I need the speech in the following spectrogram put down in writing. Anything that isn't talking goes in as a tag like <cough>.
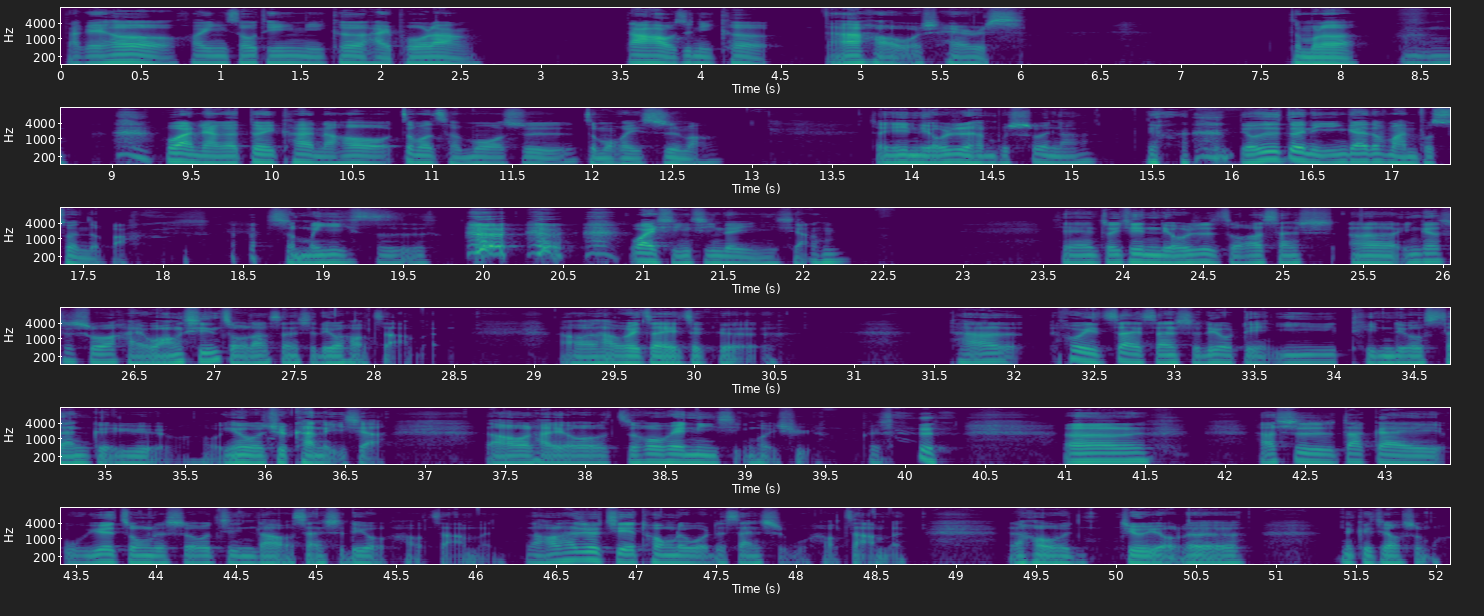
大家好，欢迎收听尼克海波浪。大家好，我是尼克。大家好，我是 Harris。怎么了？嗯，<laughs> 忽然两个对看，然后这么沉默，是怎么回事吗？最近流日很不顺啊，<laughs> 流日对你应该都蛮不顺的吧？<laughs> 什么意思？外行星的影响。现在最近流日走到三十，呃，应该是说海王星走到三十六号闸门，然后它会在这个，它会在三十六点一停留三个月吧？因为我去看了一下，然后它有之后会逆行回去。<laughs> 可是，呃，他是大概五月中的时候进到三十六号闸门，然后他就接通了我的三十五号闸门，然后就有了那个叫什么？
